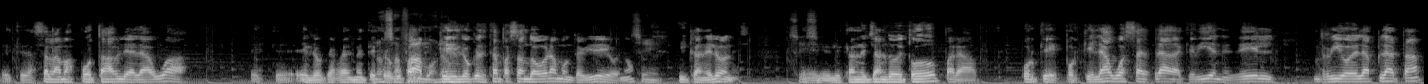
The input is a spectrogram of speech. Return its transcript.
este, hacerla más potable al agua, este, es lo que realmente Nos es preocupante, zafamos, ¿no? que es lo que está pasando ahora a Montevideo, ¿no? Sí. Y Canelones. Sí, eh, sí. Le están echando de todo para... ¿Por qué? Porque el agua salada que viene del río de la Plata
